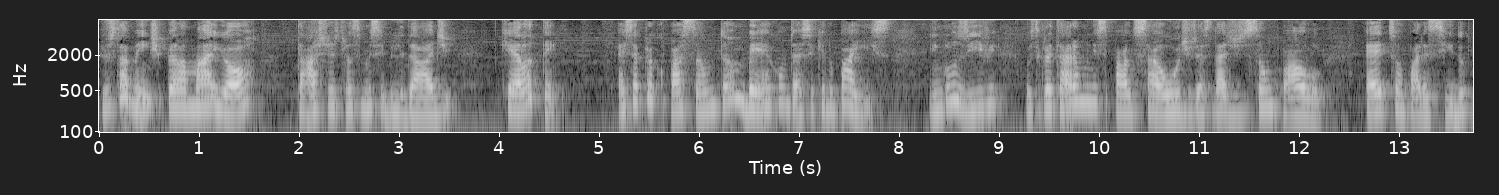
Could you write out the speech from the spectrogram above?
justamente pela maior taxa de transmissibilidade que ela tem. Essa preocupação também acontece aqui no país. Inclusive, o secretário municipal de saúde da cidade de São Paulo, Edson Aparecido,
